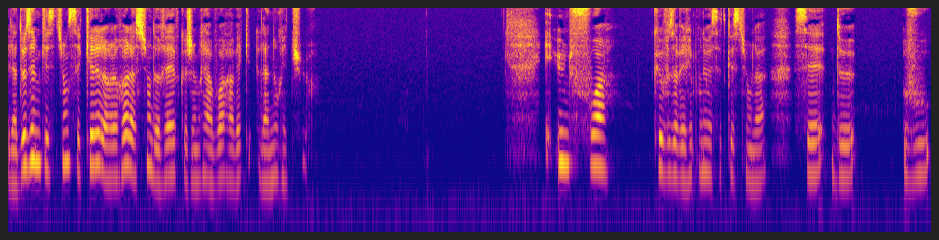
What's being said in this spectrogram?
Et la deuxième question, c'est quelle est la relation de rêve que j'aimerais avoir avec la nourriture? Et une fois que vous avez répondu à cette question-là, c'est de vous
